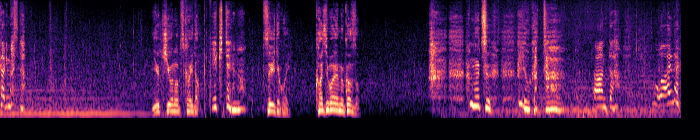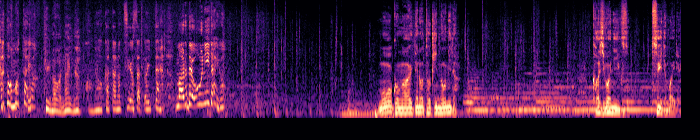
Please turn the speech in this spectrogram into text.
かりました。幸男の使いだ。生きてるの？ついてこい。火事場へ向かうぞ。ムツよかった。あんたもう会えないかと思ったよ。怪我はないな。このお方の強さと言ったらまるで鬼だよ。猛虎が相手の時のみだ。火事場に行くぞ。ついてまいれ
